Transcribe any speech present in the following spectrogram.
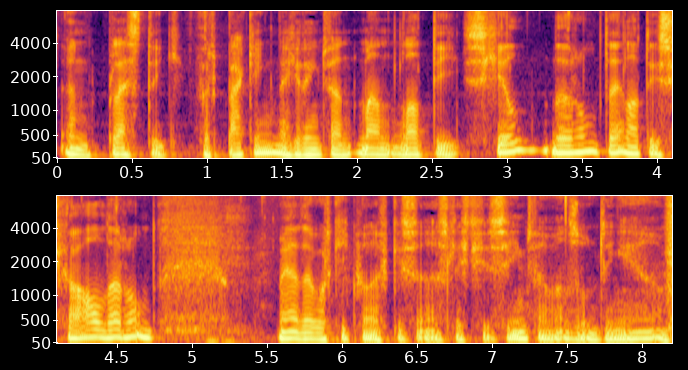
een plastic verpakking. Dat je denkt van, man, laat die schil er rond, laat die schaal daar rond. Maar ja, daar word ik wel even eh, slecht gezien van, van zo'n dingen. Ja.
